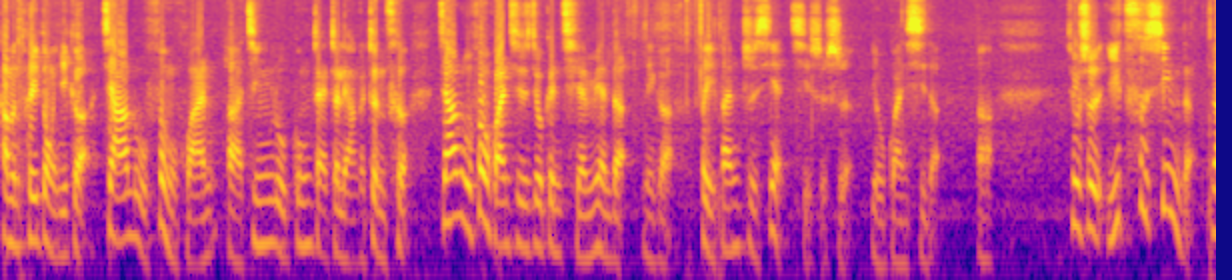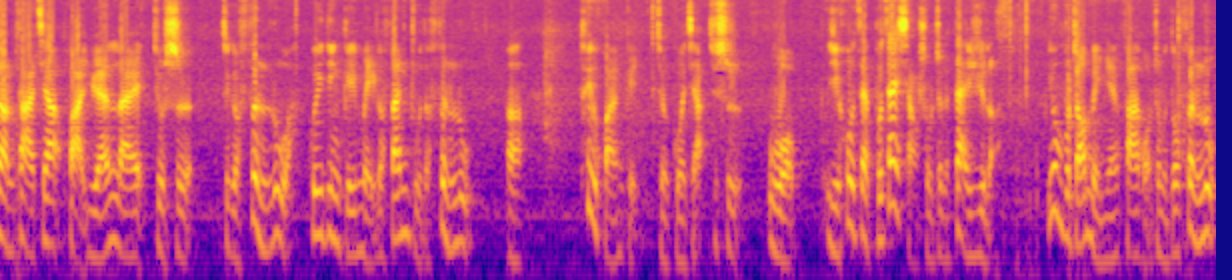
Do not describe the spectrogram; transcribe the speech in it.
他们推动一个加入奉还啊，金入公债这两个政策。加入奉还其实就跟前面的那个废藩置县其实是有关系的啊，就是一次性的让大家把原来就是这个俸禄啊，规定给每个藩主的俸禄啊，退还给这个国家，就是我以后再不再享受这个待遇了，用不着每年发我这么多俸禄，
